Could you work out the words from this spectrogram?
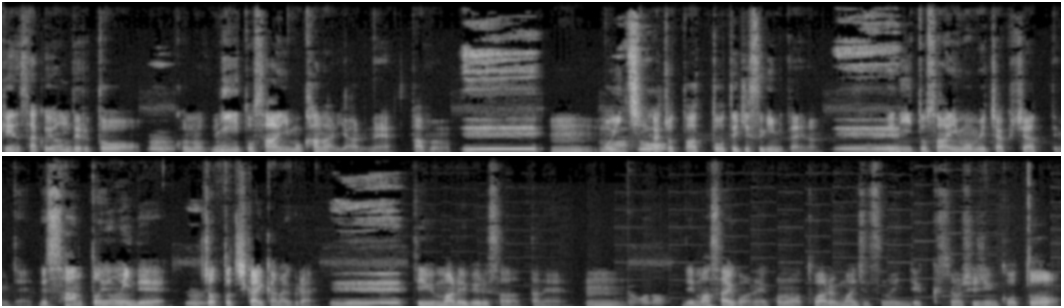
原作読んでると、うん。この2位と3位もかなりあるね、多分。へえ。うん。もうあ1位がちょっと圧倒的すぎみたいな。へで、え。2位と3位もめちゃくちゃあってみたいな。で、3と4位で、うん。ちょっと近いかなぐらい。っへえ。ていう、まあ、レベル差だったね。うんな。るほど。で、まあ、最後はね、この、とある魔術のインデックスの主人公と、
